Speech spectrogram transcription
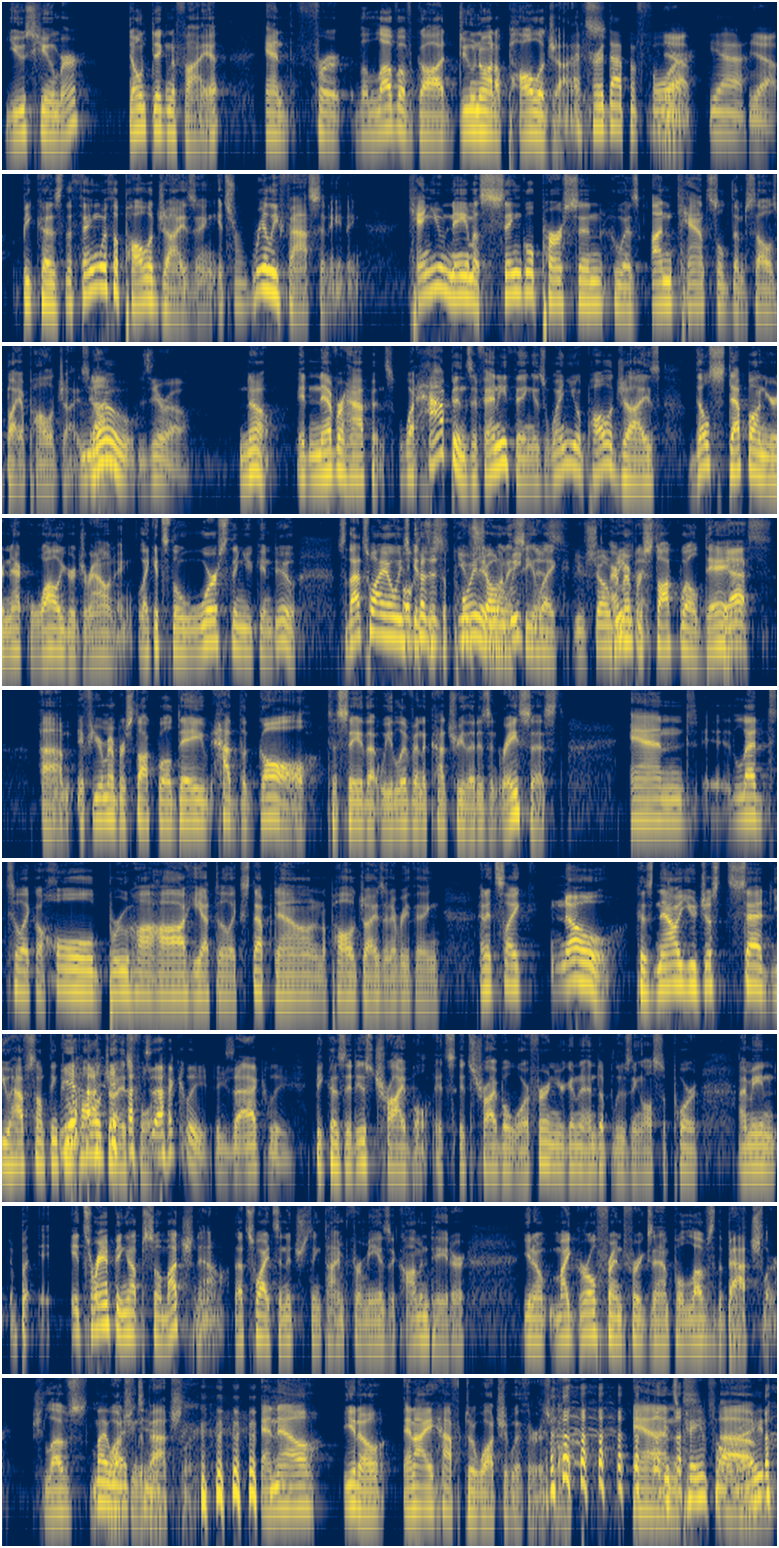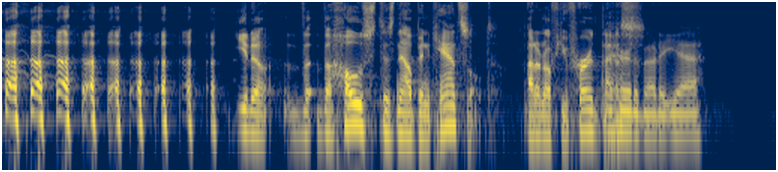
use humor, don't dignify it, and for the love of God, do not apologize I've heard that before. Yeah. Yeah. Yeah. because the thing with apologizing, it's really fascinating. Can you name a single person who has uncanceled themselves by apologizing? No. None. Zero. No, it never happens. What happens, if anything, is when you apologize, they'll step on your neck while you're drowning. Like it's the worst thing you can do. So that's why I always Well, get 'cause disappointed shown when I see like You've shown I remember weakness. Stockwell Day. Yes. Um, if you remember, Stockwell Day had the gall to say that we live in a country that isn't racist, and it led to like a whole brouhaha. He had to like step down and apologize and everything. And it's like, no, because now you just said you have something to Yeah, apologize yeah, for Exactly. Exactly. because it is tribal. It's it's tribal warfare, and you're going to end up losing all support. I mean, but it's ramping up so much now. That's why it's an interesting time for me as a commentator. You know, my girlfriend, for example, loves The Bachelor. She loves My watching The. Bachelor, and now you know, and I have to watch it with her as well. And It's painful, um, right? You know, the the host has now been canceled. I don't know if you've heard this. I heard about it. Yeah.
